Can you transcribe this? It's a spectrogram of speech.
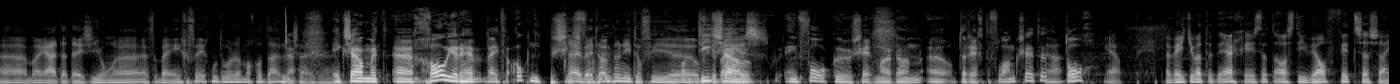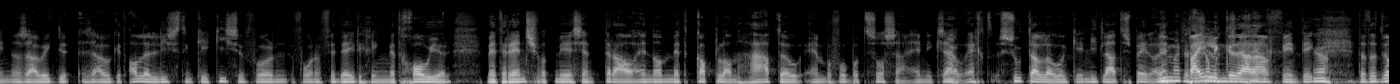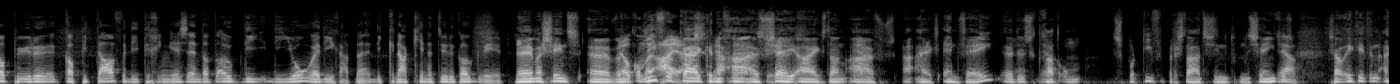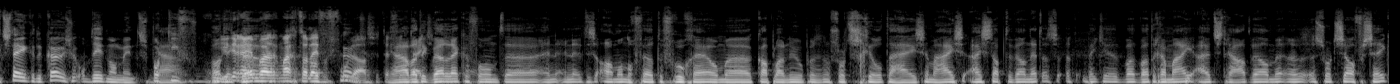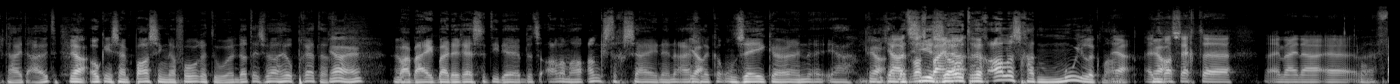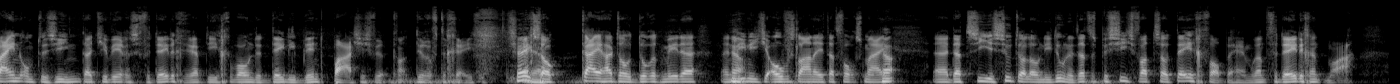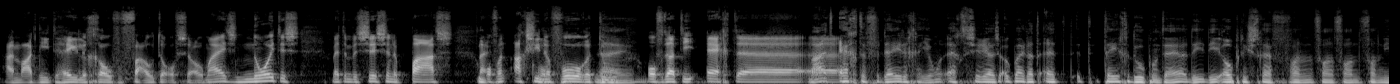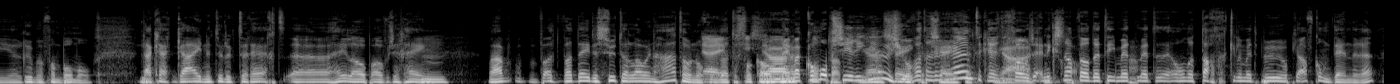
Eh, maar ja, dat deze jongen even bij ingeveegd moet worden, mag wel duidelijk zijn. eh. Ik zou met eh Gooier hebben, weten we ook niet precies. nee, van, weet hè? ook nog niet of hij, eh, Want of die hij erbij zou is. in voorkeur zeg maar dan eh, op de rechterflank zetten, Ja. toch? Ja. Maar weet je wat het erg is? Dat als die wel fit zou zijn, dan zou ik, de, zou ik het allerliefst een keer kiezen voor een, voor een verdediging met Gooier, met Rens wat meer centraal en dan met Kaplan, Hato en bijvoorbeeld Sosa. En ik zou echt Soetalo een keer niet laten spelen. Nee, maar het pijnlijke daaraan gek. vind ik Ja. dat het wel pure kapitaalvernietiging is en dat ook die, die jongen, die, gaat, die knak je natuurlijk ook weer. Nee, maar sinds eh, we liever Ajax. kijken naar AFC. Ajax dan Ja. AF, Ajax NV. eh, dus het Ja. gaat om sportieve prestaties en niet om de centjes. Ja. Zou ik dit een uitstekende keuze op dit moment? Sportief. Ja, Iedereen wel- mag, het wel even voelen als het even Ja, wat ik wel lekker vond, eh, en, en het is allemaal nog veel te vroeg hè, om eh Kaplan nu op een, een soort schild te hijsen. Maar hij, hij stapte wel net als een beetje wat, wat Ramai uitstraalt, wel met een, een soort zelfverzekerdheid uit. Ja. Ook in zijn passing naar voren toe. En dat is wel heel prettig. Ja, hè? Ja. Waarbij ik bij de rest het idee heb dat ze allemaal angstig zijn en eigenlijk onzeker. En eh, ja, Ja. je, dat zie je zo terug. Alles gaat moeilijk, man. Ja, het Ja. was echt eh, in mijn, eh, fijn om te zien dat je weer eens een verdediger hebt die gewoon de Daily Blind paasjes durft te geven. Zeker. Echt zo keihard door, het midden, een Ja. linietje overslaan heet dat volgens mij. Ja. Eh, dat zie je Soetalo niet doen. En dat is precies wat zo tegenvalt bij hem. Want verdedigend, maar hij maakt niet hele grove fouten of zo. Maar hij is nooit eens met een beslissende paas Nee. of een actie naar voren toe. Nee. Of dat hij echt... eh, Maar het eh, echte verdedigen, jongen, echt serieus. Ook bij dat het, het tegendoelpunt, hè, die, die openingstreffer van, van, van, van die eh, Ruben van Bommel. Daar krijgt Guy natuurlijk terecht eh, een hele hoop over zich heen. Mm. Maar wat, wat deden Sutalo en Hato nog Ja, om dat te voorkomen? Ja, nee, maar kom op serieus, Ja, joh. Wat een zeker. ruimte kreeg die Ja, gozer. En ik snap wel dat hij met, met eh, 180 km per uur op je af komt denderen.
